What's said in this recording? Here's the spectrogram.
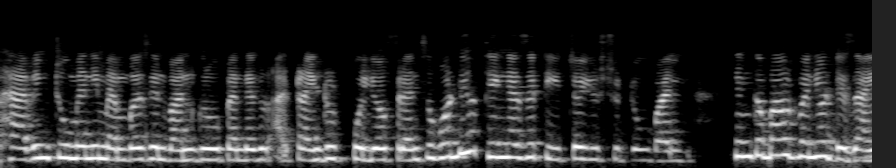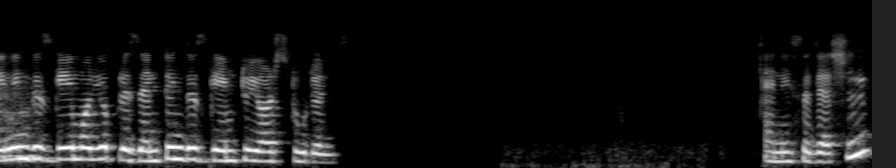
having too many members in one group and they're trying to pull your friends so what do you think as a teacher you should do while think about when you're designing this game or you're presenting this game to your students? Any suggestions?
